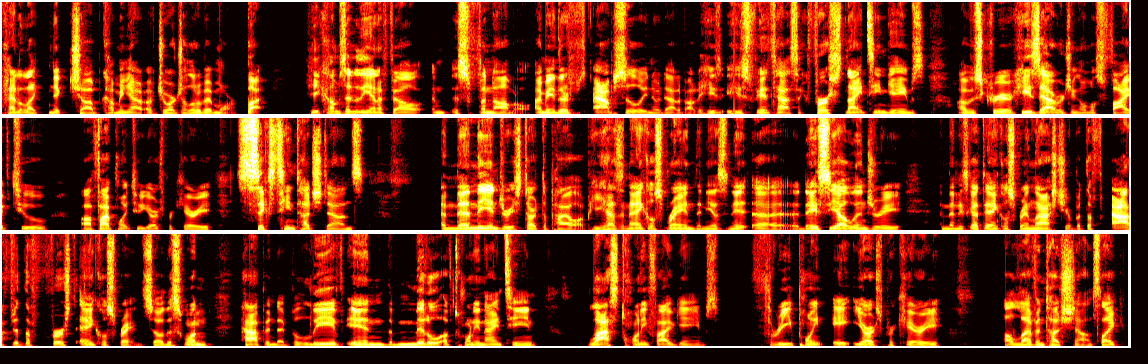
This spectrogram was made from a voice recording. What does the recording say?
kind of like Nick Chubb coming out of Georgia a little bit more. But he comes into the NFL and is phenomenal. I mean, there's absolutely no doubt about it. He's he's fantastic. First 19 games of his career, he's averaging almost 5.2 uh, 5.2 yards per carry, 16 touchdowns. And then the injuries start to pile up. He has an ankle sprain, then he has an, uh, an ACL injury, and then he's got the ankle sprain last year. But the, after the first ankle sprain, so this one happened, I believe, in the middle of 2019. Last 25 games, 3.8 yards per carry, 11 touchdowns. Like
